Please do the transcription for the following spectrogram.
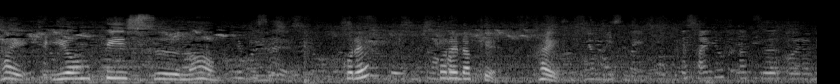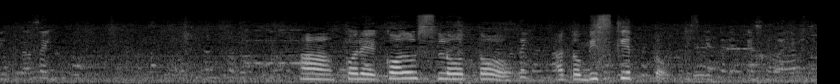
はい、4ピースの、これこれだけ。はい。4ですね。で、サイド2つお選びください。あ、これ、コールスローと、あとビスケット。ビスケットでかしこまりました。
